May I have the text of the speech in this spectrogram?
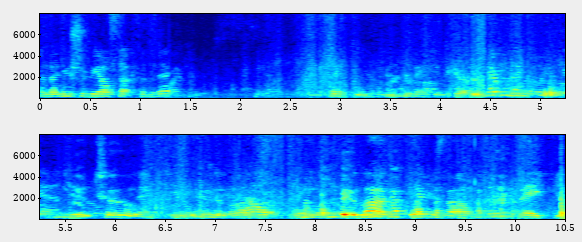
And then you should be all set for the day. Thank you. Thank you. Have a nice weekend. You too. Good luck. Thank you.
